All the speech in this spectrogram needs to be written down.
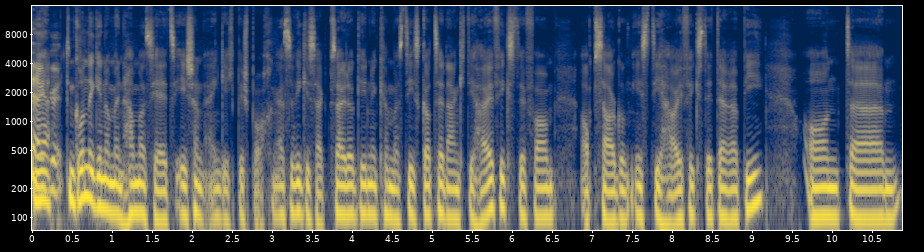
Sehr naja, gut. Im Grunde genommen haben wir es ja jetzt eh schon eigentlich besprochen. Also wie gesagt, Pseudogynäkomastie ist Gott sei Dank die häufigste Form. Absaugung ist die häufigste Therapie und ähm,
